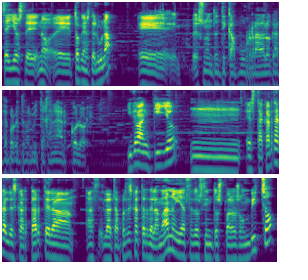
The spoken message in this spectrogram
sellos de... no, tokens de luna eh, es una auténtica burrada lo que hace porque te permite generar color. Y de banquillo, mm, esta carta que al descartarte la, la te puedes descartar de la mano y hace 200 palos a un bicho.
